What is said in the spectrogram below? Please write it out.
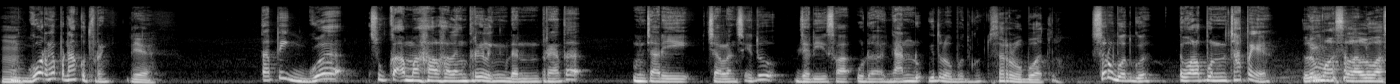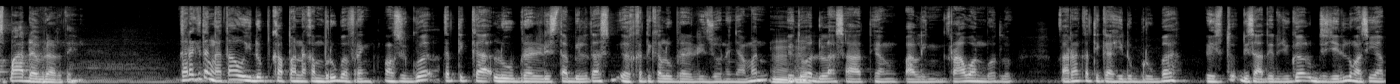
Gue orangnya penakut Frank. Iya. Tapi gue suka sama hal-hal yang thrilling dan ternyata mencari challenge itu jadi udah nyandu gitu loh buat gue Seru buat lu. seru buat gue walaupun capek ya. Lu mau selalu waspada berarti. karena kita nggak tahu hidup kapan akan berubah Frank. Maksud gue ketika lu berada di stabilitas eh, ketika lu berada di zona nyaman itu adalah saat yang paling rawan buat lu karena ketika hidup berubah di situ di saat itu juga bisa jadi lu nggak siap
